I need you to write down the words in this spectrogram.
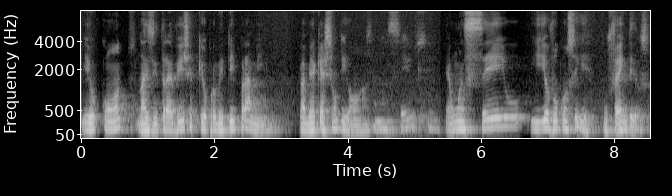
Eu conto nas entrevistas porque eu prometi para mim. Para mim é questão de honra. É um anseio, sim. É um anseio e eu vou conseguir, com fé em Deus.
